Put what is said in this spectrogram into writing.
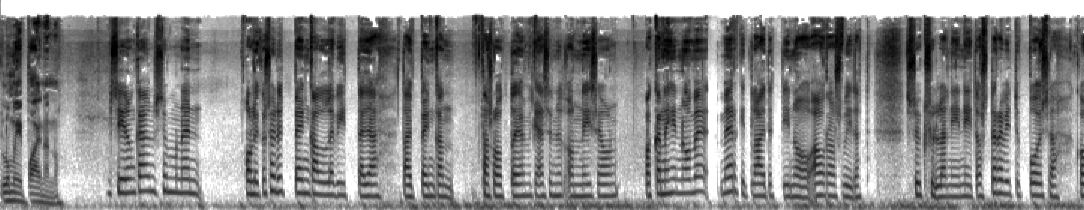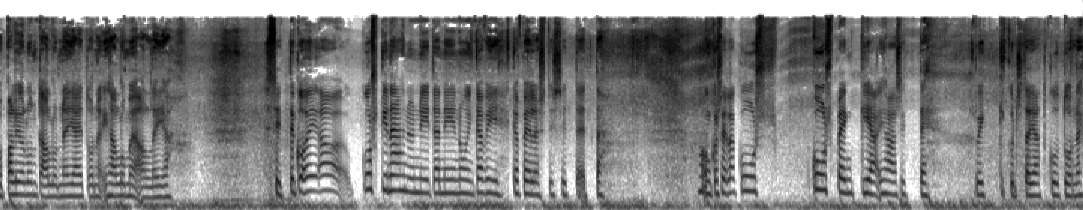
lumi painannut. Siinä on käynyt semmoinen, oliko se nyt penkan levittäjä tai penkan tasoittaja, mikä se nyt on, niin se on vaikka niihin nuo me, merkit laitettiin, nuo aurausviitat syksyllä, niin niitä on sitten revitty pois ja kun on paljon lunta ollut, ne jäi tuonne ihan lume alle ja sitten kun ei kuski nähnyt niitä, niin noin kävi käpelösti sitten, että onko siellä kuusi, kuusi penkkiä ihan sitten rikki, kun sitä jatkuu tuonne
